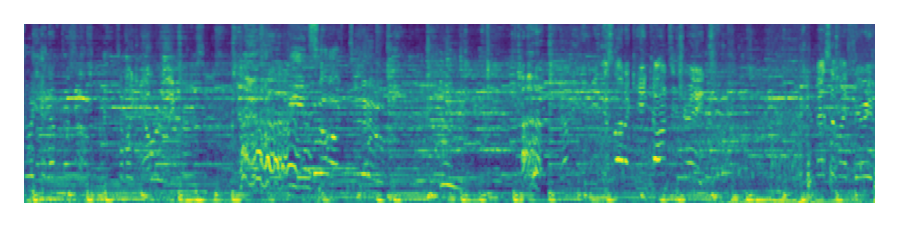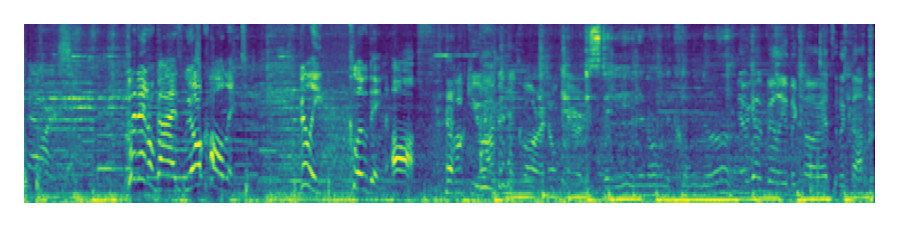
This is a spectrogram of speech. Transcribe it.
till we get up to some, some like elderly person. Theme song too. Let me give this lot. I can't concentrate. You're messing my fairy powers. Paniddle, guys. We all called it. Billy, clothing off. Fuck you. I'm in the car. I don't care. Standing on the corner, Yeah, we got Billy in the car. That's the cops.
